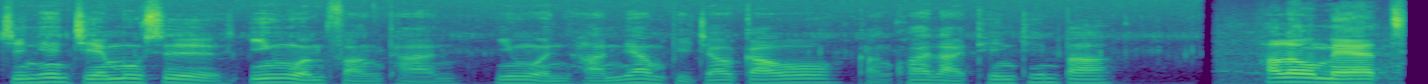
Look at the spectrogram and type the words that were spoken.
今天节目是英文访谈，英文含量比较高哦，赶快来听听吧。Hello, Matt.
